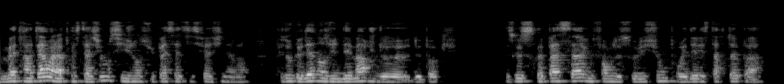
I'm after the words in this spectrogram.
mettre un terme à la prestation si je n'en suis pas satisfait finalement, plutôt que d'être dans une démarche de, de POC. Est-ce que ce serait pas ça une forme de solution pour aider les startups à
